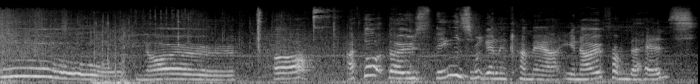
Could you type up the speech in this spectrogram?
Ooh, no. Oh, I thought those things were to come out, you know, from the heads.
